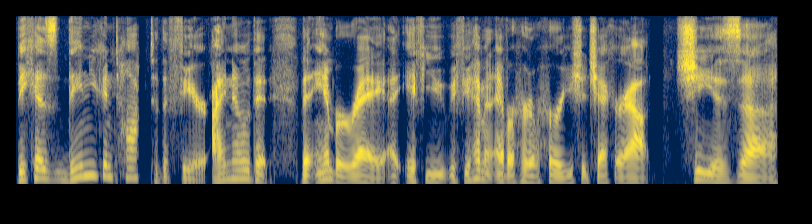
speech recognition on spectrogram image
because then you can talk to the fear. I know that the Amber Rae, uh, if you if you haven't ever heard of her, you should check her out. She is uh,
